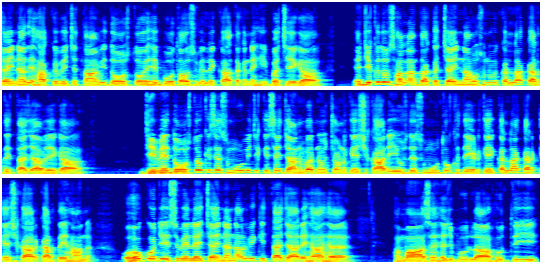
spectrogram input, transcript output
ਚਾਈਨਾ ਦੇ ਹੱਕ ਵਿੱਚ, ਤਾਂ ਵੀ ਦੋਸਤੋ, ਇਹ ਬਹੁਤਾ ਉਸ ਵੇਲੇ ਘਾਤਕ ਨਹੀਂ ਬਚੇਗਾ। ਇੰਜ ਇੱਕ ਦੋ ਸਾਲਾਂ ਤੱਕ ਚਾਈਨਾ ਉਸ ਨੂੰ ਇਕੱਲਾ ਕਰ ਦਿੱਤਾ ਜਾਵੇਗਾ। ਜਿਵੇਂ ਦੋਸਤੋ, ਕਿਸੇ ਸਮੂਹ ਵਿੱਚ ਕਿਸੇ ਜਾਨਵਰ ਨੂੰ ਚੁਣ ਕੇ ਸ਼ਿਕਾਰੀ, ਉਸ ਦੇ ਸਮੂਹ ਤੋਂ ਖਦੇੜ ਕੇ ਇਕੱਲਾ ਕਰਕੇ ਸ਼ਿਕਾਰ ਕਰਦੇ ਹਨ। ਉਹ ਕੁਝ ਇਸ ਵੇਲੇ ਚਾਈਨਾ ਨਾਲ ਵੀ ਕੀਤਾ ਜਾ ਰਿਹਾ ਹੈ। ਹਮਾਸ, ਹਿਜਬੁੱਲਾ, ਹੁਤੀ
